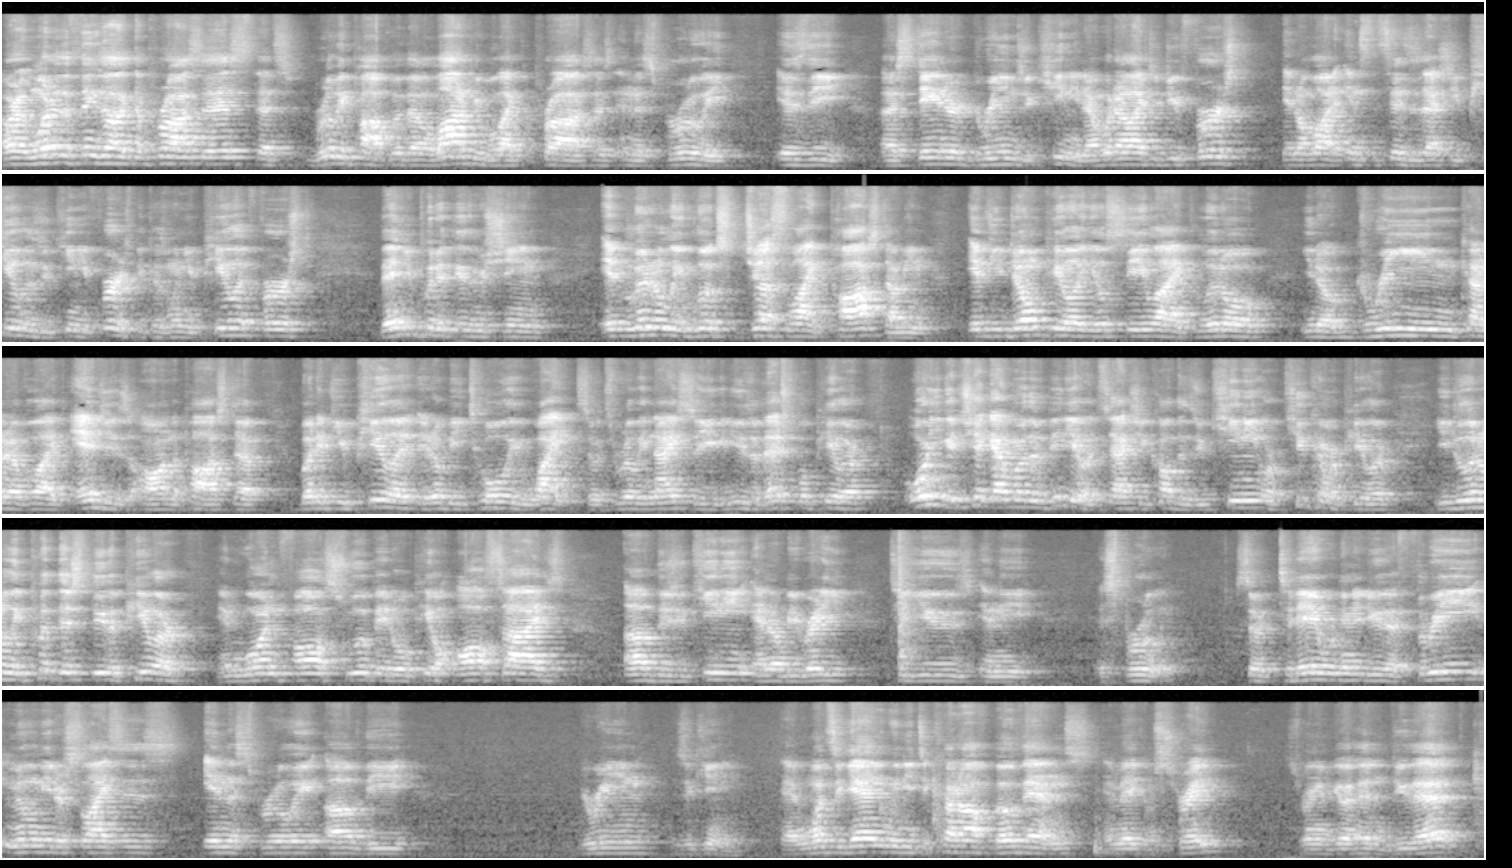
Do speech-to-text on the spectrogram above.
Alright, one of the things I like to process that's really popular that a lot of people like to process in the Spirooli is the uh, standard green zucchini. Now what I like to do first in a lot of instances is actually peel the zucchini first because when you peel it first, then you put it through the machine, it literally looks just like pasta. I mean, if you don't peel it, you'll see like little, you know, green kind of like edges on the pasta. But if you peel it, it'll be totally white. So it's really nice. So you can use a vegetable peeler or you can check out my other video. It's actually called the zucchini or cucumber peeler. You literally put this through the peeler in one fall swoop. It will peel all sides of the zucchini and it'll be ready to use in the Spirooli. So today we're going to do the 3 millimeter slices in the Spirooli of the green zucchini. And once again, we need to cut off both ends and make them straight. So we're going to go ahead and do that.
